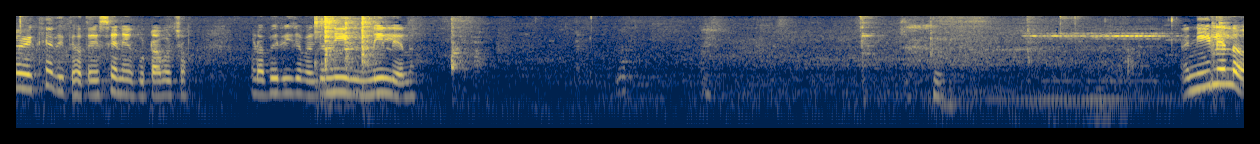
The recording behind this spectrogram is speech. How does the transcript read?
রেখে দিতে হতো এসে নিয়ে গোটা বছর ওরা বেরিয়ে যাবে যে নীল নীল এলো। নীল এলো?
